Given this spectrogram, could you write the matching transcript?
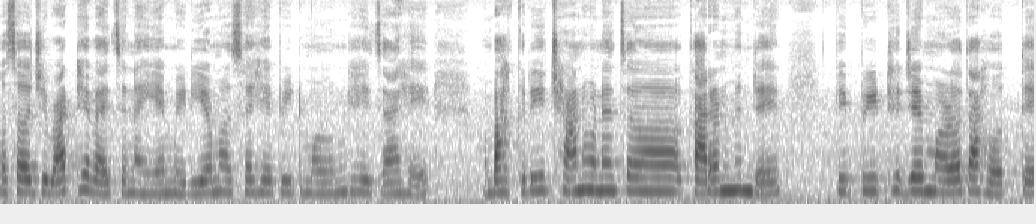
असं अजिबात ठेवायचं नाही आहे मीडियम असं हे पीठ मळून घ्यायचं आहे. भाकरी छान होण्याचं कारण म्हणजे की पीठ जे मळत आहोत ते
